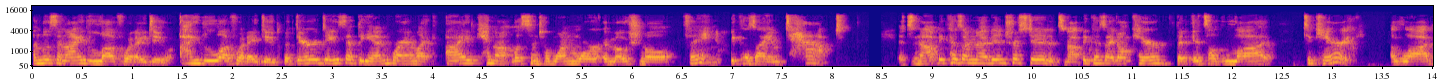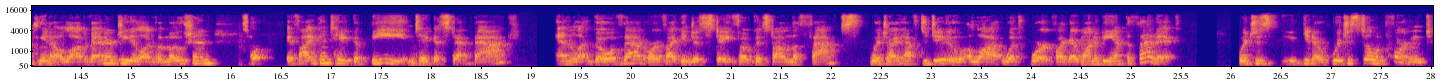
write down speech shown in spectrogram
and listen, I love what I do. I love what I do. But there are days at the end where I'm like, I cannot listen to one more emotional thing because I am tapped. It's not because I'm not interested. It's not because I don't care, but it's a lot to carry. A lot, you know, a lot of energy, a lot of emotion. So if I can take a beat and take a step back and let go of that, or if I can just stay focused on the facts, which I have to do a lot with work. Like I want to be empathetic, which is, you know, which is still important,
